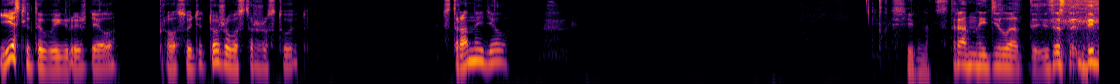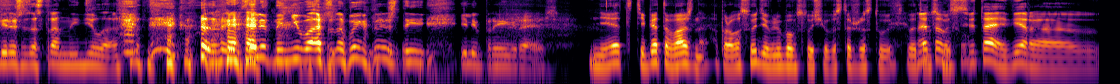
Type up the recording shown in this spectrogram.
Если ты выиграешь дело, правосудие тоже восторжествует. Странное дело. Сильно. Странные дела. Ты, за- ты берешь за странные дела. Абсолютно неважно, выиграешь ты или проиграешь. Нет, тебе-то важно, а правосудие в любом случае восторжествует. В этом это смысл. святая вера,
